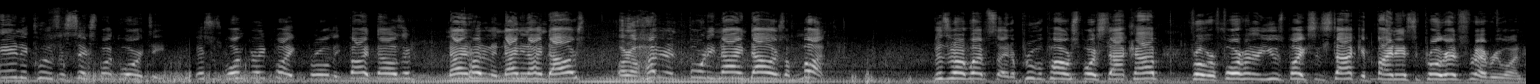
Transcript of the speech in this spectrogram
and includes a six month warranty. This is one great bike for only $5,999 or $149 a month. Visit our website, approvalpowersports.com, for over 400 used bikes in stock and financing programs for everyone.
